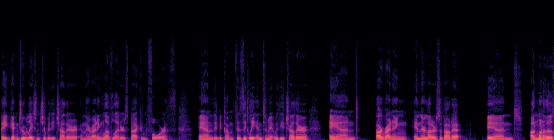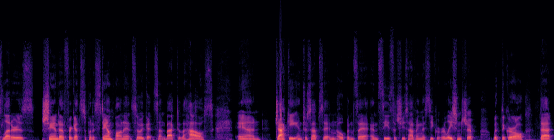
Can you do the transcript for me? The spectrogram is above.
They get into a relationship with each other and they're writing love letters back and forth and they become physically intimate with each other and are writing in their letters about it. And on one of those letters, Shanda forgets to put a stamp on it, so it gets sent back to the house. And Jackie intercepts it and opens it and sees that she's having this secret relationship with the girl that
